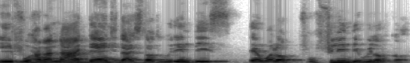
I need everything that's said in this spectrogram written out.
If we have an identity that is not within this, then we're not fulfilling the will of God.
